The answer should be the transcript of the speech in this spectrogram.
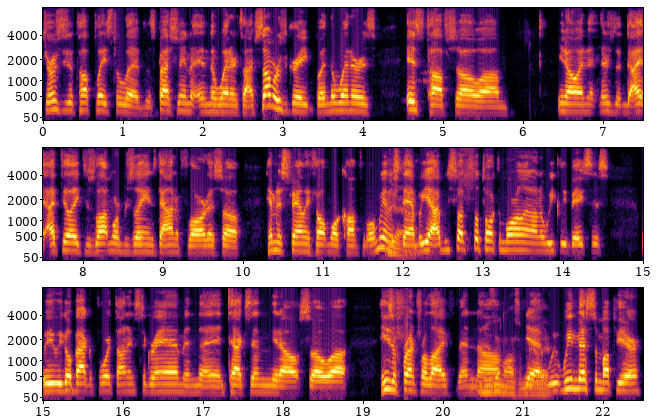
Jersey's a tough place to live, especially in, in the wintertime. Summer's great, but in the winters is tough. So, um, you know, and there's, I, I feel like there's a lot more Brazilians down in Florida. So him and his family felt more comfortable. And we understand. Yeah. But yeah, we still, still talk to Marlon on a weekly basis. We, we go back and forth on Instagram and, and texting, you know. So uh, he's a friend for life. And He's um, an awesome yeah, guy. we, we miss him up here.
